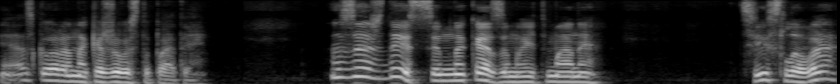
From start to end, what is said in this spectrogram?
Я скоро накажу виступати. Завжди з цим наказом, гетьмане. Ці слова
